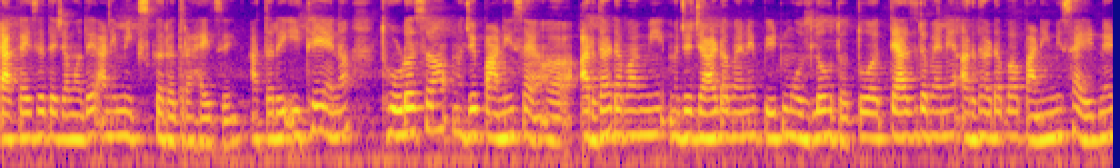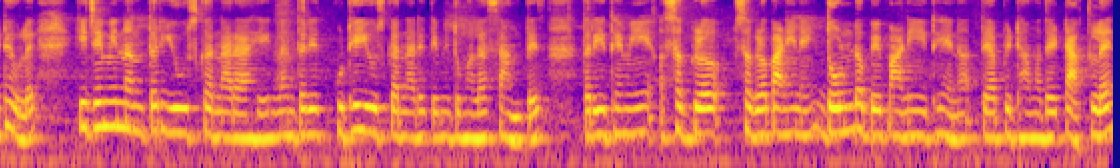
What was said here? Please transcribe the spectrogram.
टाकायचं त्याच्यामध्ये आणि मिक्स करत राहायचे. आता इथे आहे ना थोडंसं म्हणजे पाणी सा अर्धा डबा मी म्हणजे ज्या डब्याने पीठ मोजलं होतं तो त्याच डब्याने अर्धा डबा पाणी मी साईडने ठेवलं आहे की जे मी नंतर यूज करणार आहे. नंतर कुठे यूज करणार आहे ते मी तुम्हाला सांगतेच. तर इथे मी सगळं सगळं सगळं पाणी नाही दोन डबे पाणी इथे आहे ना त्या पिठामध्ये टाकलं आहे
